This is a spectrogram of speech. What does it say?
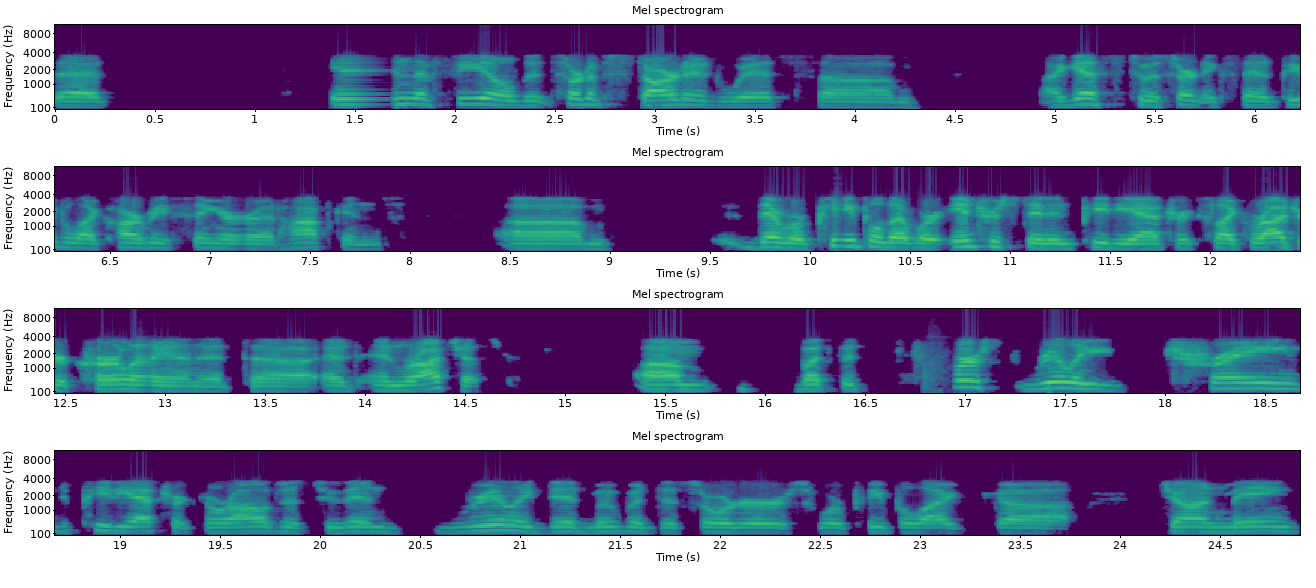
that in the field, it sort of started with, um, I guess to a certain extent, people like Harvey Singer at Hopkins. Um, there were people that were interested in pediatrics, like Roger Kurlan at, uh, at in Rochester. Um, but the first really trained pediatric neurologists who then really did movement disorders were people like uh, John Mink,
